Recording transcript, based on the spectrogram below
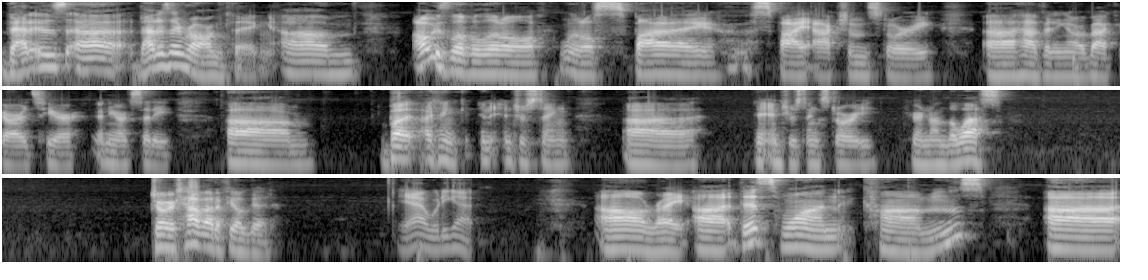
That is uh, that is a wrong thing. Um, I always love a little little spy spy action story uh, happening in our backyards here in New York City. Um, but I think an interesting uh, an interesting story here nonetheless. George, how about a feel good? Yeah, what do you got? All right. Uh, this one comes uh,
